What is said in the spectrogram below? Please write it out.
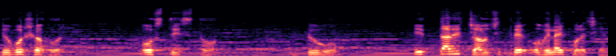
ডুবশহর, অস্তিত্ব, ডুব ইত্যাদি চলচ্চিত্রে অভিনয় করেছেন।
